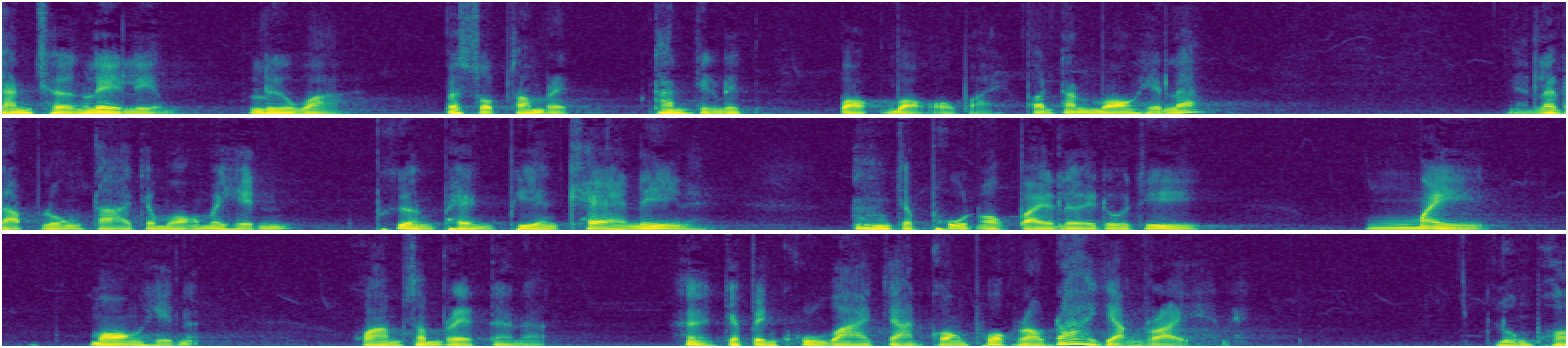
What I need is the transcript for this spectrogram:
ชั้นเชิงเล่เหลี่ยมเรือว่าประสบสำเร็จ ท่านจึงได้บอกบอกออกไป เพราะท่านมองเห็นแล้ว ระดับหลวงตาจะมองไม่เห็นเพื่องแพงเพียงแค่นี้เนี่ยจะพูดออกไปเลยโดยที่ไม่มองเห็นความสำเร็จนั่นนะจะเป็นครูบาอาจารย์ของพวกเราได้อย่างไร หลวงพ่อ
